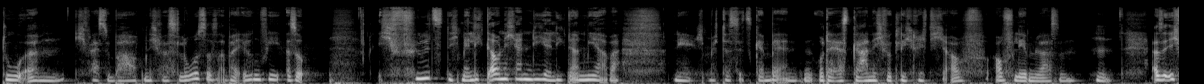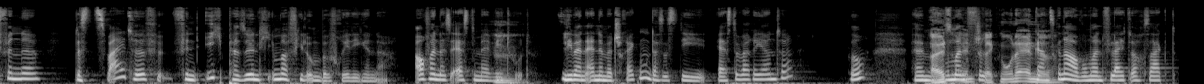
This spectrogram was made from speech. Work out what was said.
du, ähm, ich weiß überhaupt nicht, was los ist, aber irgendwie, also ich fühl's nicht mehr, liegt auch nicht an dir, liegt an mir, aber nee, ich möchte das jetzt gern beenden oder erst gar nicht wirklich richtig auf, aufleben lassen. Hm. Also ich finde, das zweite finde ich persönlich immer viel unbefriedigender, auch wenn das erste mehr wehtut. Lieber ein Ende mit Schrecken, das ist die erste Variante. So, ähm, Als wo man ein Schrecken ohne Ende. Ganz genau, wo man vielleicht auch sagt,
